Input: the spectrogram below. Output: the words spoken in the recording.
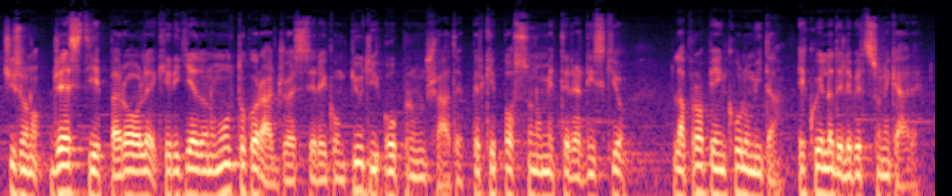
Ci sono gesti e parole che richiedono molto coraggio essere compiuti o pronunciate perché possono mettere a rischio la propria incolumità e quella delle persone care.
